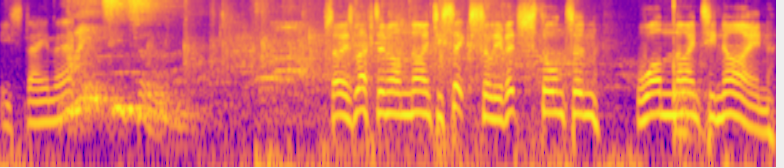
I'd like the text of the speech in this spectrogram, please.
He's staying there. Ninety-two. So he's left him on 96, Suljovic. Thornton 199.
